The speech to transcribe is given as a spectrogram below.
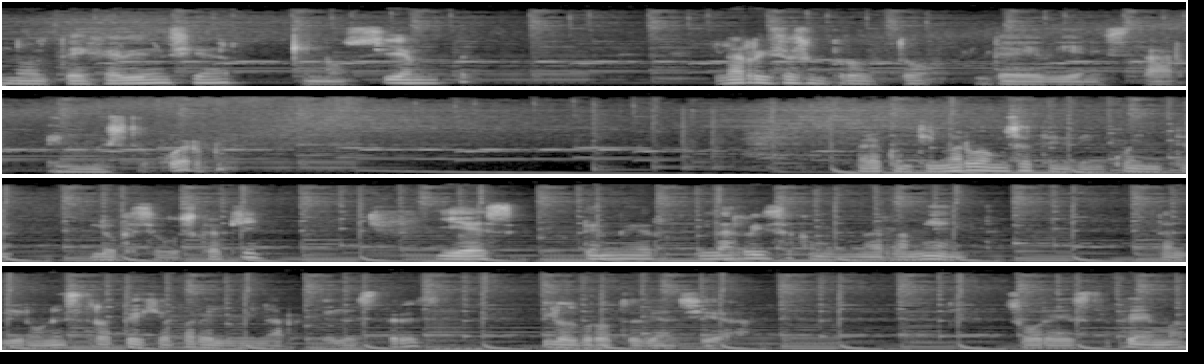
nos deja evidenciar que no siempre la risa es un producto de bienestar en nuestro cuerpo. Para continuar vamos a tener en cuenta lo que se busca aquí y es tener la risa como una herramienta, también una estrategia para eliminar el estrés y los brotes de ansiedad sobre este tema,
